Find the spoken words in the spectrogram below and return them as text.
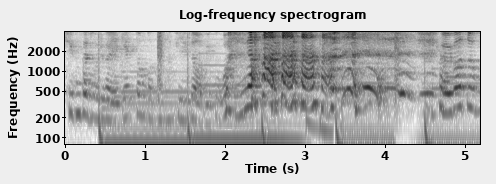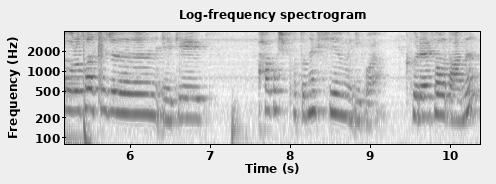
지금까지 우리가 얘기했던 것도 다 빌드업이고 결과적으로 사실은 얘기하고 싶었던 핵심은 이거야. 그래서 나는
